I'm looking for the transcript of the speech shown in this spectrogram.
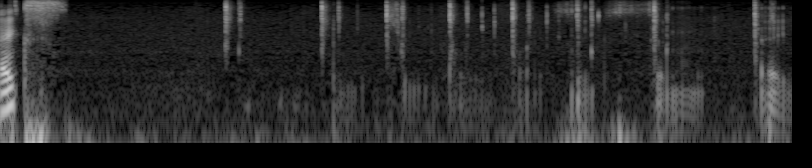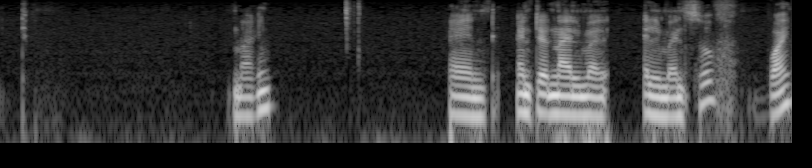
x and enter nine elements of y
